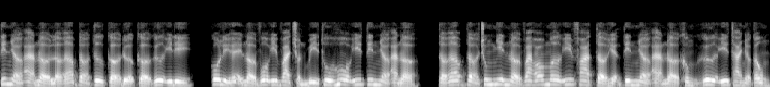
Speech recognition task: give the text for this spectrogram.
tin nhờ a nở lờ ấp tờ tư cờ đửa cờ gư y đi, cô lì hệ nờ vô y và chuẩn bị thu hô y tin nhờ a nở. Tờ ấp tờ trung nhìn nở và ho mơ y pha tờ hiện tin nhờ à ả nở không gư y tha nhờ công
